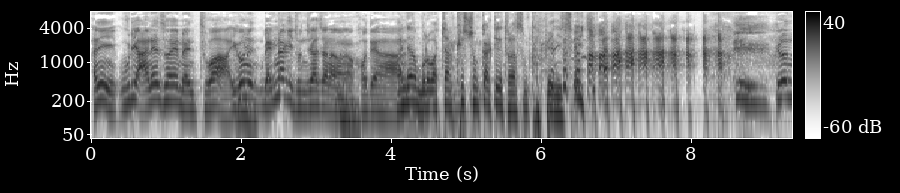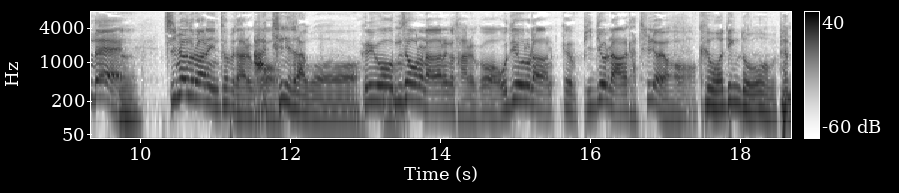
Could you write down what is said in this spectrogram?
아니 우리 안에서의 멘트와 이거는 맥락이 존재하잖아요 거대한 음. 아니 내가 물어봤잖아 퀘스천 깔때기 들어갔으면 답변이 있어야지. 그런데 지면으로 하는 인터뷰 다르고 어. 아 틀리더라고. 그리고 음성으로 나가는 거 다르고 오디오로 나가는 그 비디오로 나가는 거 다 틀려요. 그 워딩도 100,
